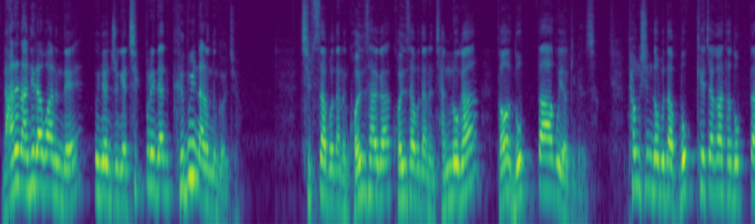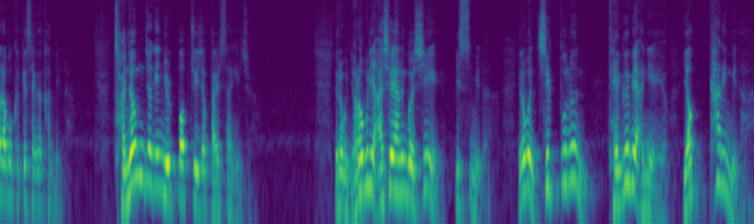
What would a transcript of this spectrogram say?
나는 아니라고 하는데 은연중에 직분에 대한 급을 나누는 거죠. 집사보다는 권사가, 권사보다는 장로가 더 높다고 여기면서 평신도보다 목회자가 더 높다라고 그렇게 생각합니다. 전형적인 율법주의적 발상이죠. 여러분, 여러분이 아셔야 하는 것이 있습니다. 여러분, 직분은 계급이 아니에요. 역할입니다.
